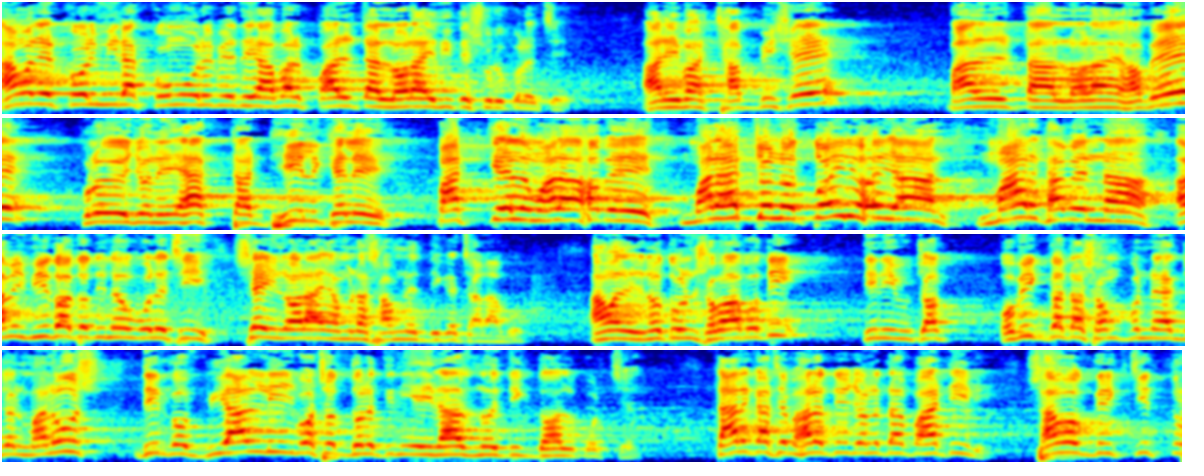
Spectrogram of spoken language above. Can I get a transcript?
আমাদের কর্মীরা কোমর বেঁধে আবার পাল্টা লড়াই দিতে শুরু করেছে। আর এবার ছাব্বিশে পাল্টা লড়াই হবে। প্রয়োজনে একটা ঢিল খেলে পাটকেল মারা হবে। মারার জন্য তৈরি হয়ে যান। মার খাবেন না। আমি বিগত দিনেও বলেছি, সেই লড়াই আমরা সামনের দিকে চালাবো। আমাদের নতুন সভাপতি, তিনি অভিজ্ঞতা সম্পন্ন একজন মানুষ দীর্ঘ বিয়াল্লিশ বছর ধরে তিনি এই রাজনৈতিক দল করছেন। তার কাছে ভারতীয় জনতা পার্টির সামগ্রিক চিত্র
